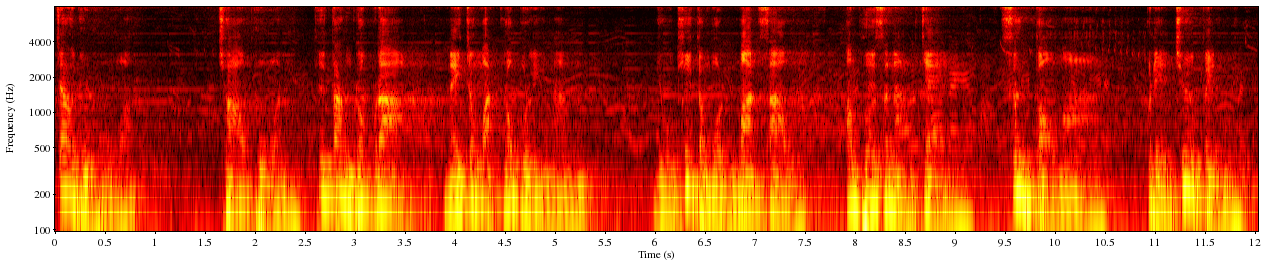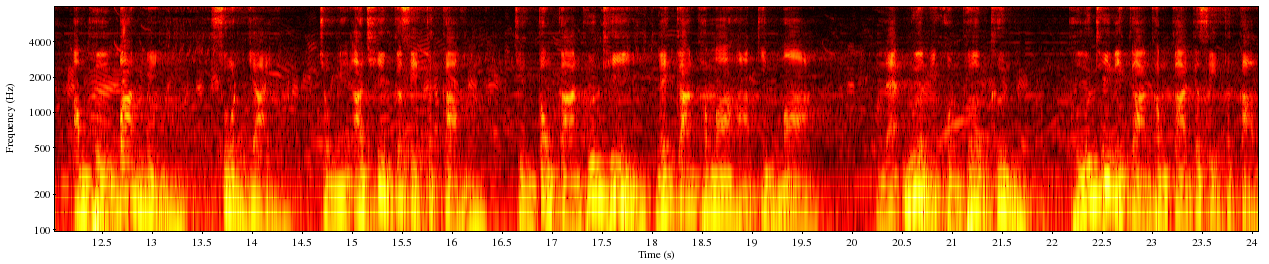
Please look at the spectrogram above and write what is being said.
เจ้าอยู่หัว ชาวพวนที่ตั้งรกรากในจังหวัดลบบุรีนั้น อยู่ที่ตำบลบ้านเศร้า อำเภอสนามแจงซึ่งต่อมาเปลี่ยนชื่อเป็นอำเภอบ้านหมี่ส่วนใหญ่จะมีอาชีพเกษตรกรรม จึงต้องการพื้นที่ในการทำมาหากินมาก และเมื่อมีคนเพิ่มขึ้น พื้นที่ในการทำการเกษตรกรรม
